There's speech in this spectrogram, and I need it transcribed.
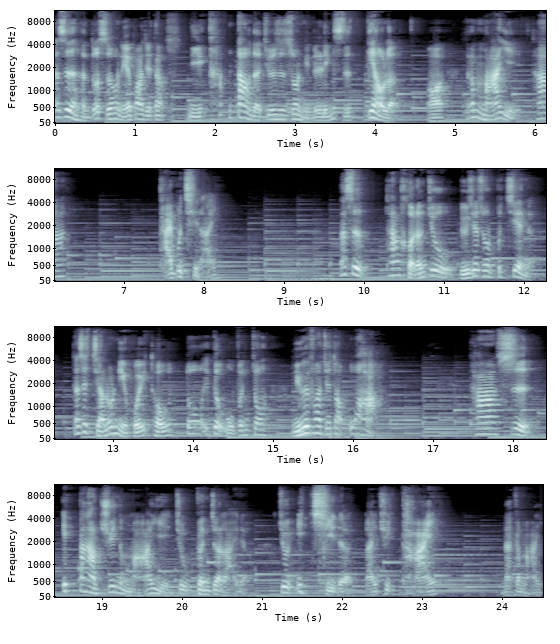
但是很多时候你会发觉到，你看到的就是说你的零食掉了哦，那个蚂蚁它抬不起来，但是它可能就有些时候不见了。但是假如你回头多一个五分钟，你会发觉到哇，它是一大群的蚂蚁就跟着来的，就一起的来去抬那个蚂蚁。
